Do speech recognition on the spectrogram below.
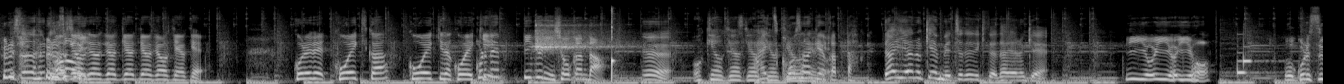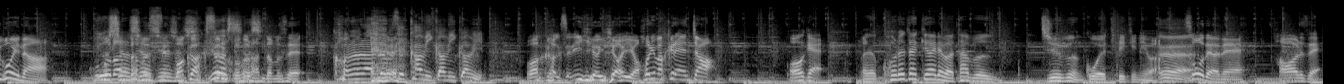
フル装備フル装備オッケーオッケーオッケーオッケーオッケーオッケーオッケー。これで交易か？交易だ交易。これでピグリン召喚だ。うん。オッケーオッケーオッケーオッケーあいつ殺さなきゃよかった。ダイヤの剣めっちゃ出てきたダイヤの剣。いいよいいよいいよ。おこれすごいな。このランダム性。ワクワクするこのランダム性。このランダム性。神神神。ワクワクする。いいよいいよいいよ。掘りまくれ園長。オッケー。まあでもこれだけあれば多分十分交易的には。うんそうだよね。変わるぜ。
